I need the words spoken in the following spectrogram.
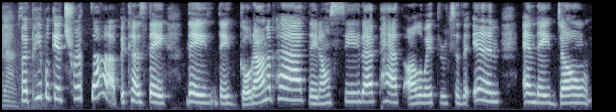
Yes. but people get tripped up because they they they go down a path they don't see that path all the way through to the end and they don't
